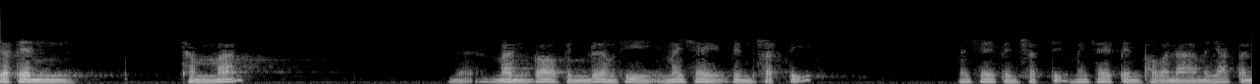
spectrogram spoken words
จะเป็นธรรมะมันก็เป็นเรื่องที่ไม่ใช่เป็นสติ ไม่ใช่เป็นสติ ไม่ใช่เป็นภาวนามยปัญ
